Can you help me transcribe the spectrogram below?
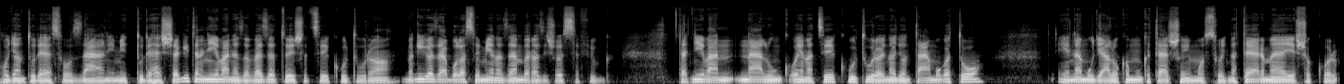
hogyan tud ehhez hozzáállni, mit tud ehhez segíteni. Nyilván ez a vezető és a cégkultúra, meg igazából az, hogy milyen az ember, az is összefügg. Tehát nyilván nálunk olyan a cégkultúra, hogy nagyon támogató, én nem úgy állok a munkatársaimhoz, hogy na termelj, és akkor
